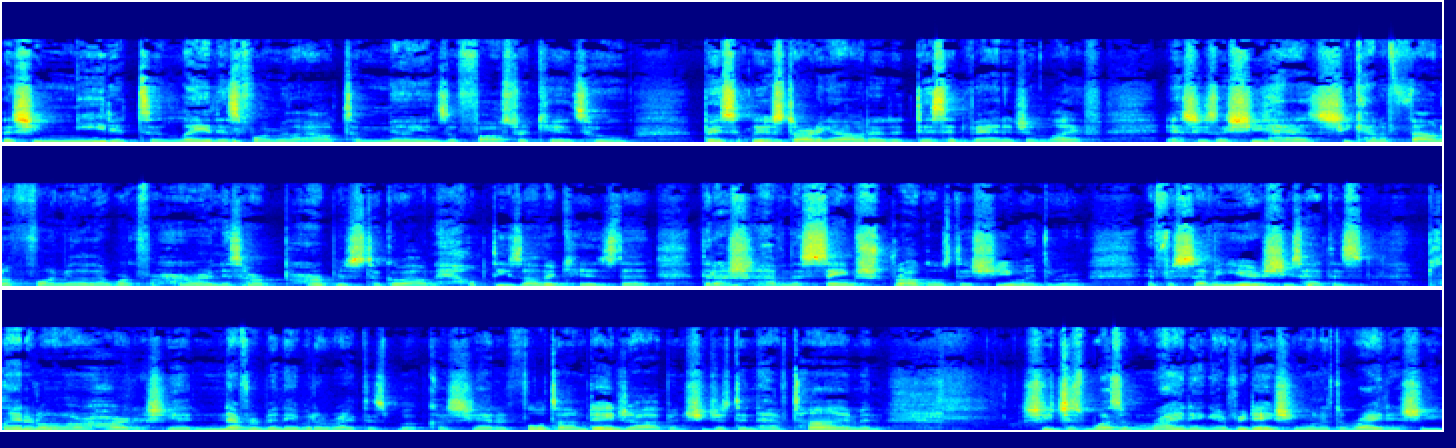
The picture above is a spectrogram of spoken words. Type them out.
that she needed to lay this formula out to millions of foster kids who basically are starting out at a disadvantage in life. And she's like, she has, she kind of found a formula that worked for her, and it's her purpose to go out and help these other kids that that are having the same struggles that she went through. And for seven years, she's had this planted on her heart, and she had never been able to write this book because she had a full time day job, and she just didn't have time, and she just wasn't writing every day. She wanted to write, and she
